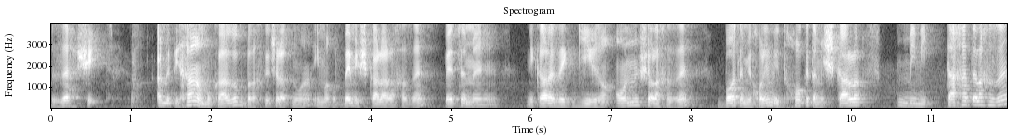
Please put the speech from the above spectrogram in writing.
זה השיט. המתיחה העמוקה הזאת בתחתית של התנועה, עם הרבה משקל על החזה, בעצם אה, נקרא לזה גירעון של החזה, בו אתם יכולים לדחוק את המשקל ממתחת אל החזה,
